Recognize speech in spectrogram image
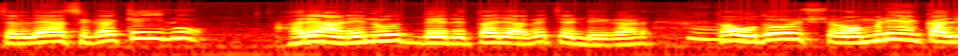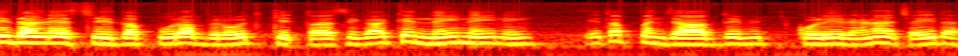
ਚੱਲਿਆ ਸੀਗਾ ਕਿ ਇਹਨੂੰ ਹਰਿਆਣੇ ਨੂੰ ਦੇ ਦਿੱਤਾ ਜਾਵੇ ਚੰਡੀਗੜ੍ਹ। ਤਾਂ ਉਦੋਂ ਸ਼੍ਰੋਮਣੀ ਅਕਾਲੀ ਦਲ ਨੇ ਇਸ ਚੀਜ਼ ਦਾ ਪੂਰਾ ਵਿਰੋਧ ਕੀਤਾ ਸੀਗਾ ਕਿ ਨਹੀਂ ਨਹੀਂ ਨਹੀਂ ਇਹ ਤਾਂ ਪੰਜਾਬ ਦੇ ਵਿੱਚ ਕੋਲ ਰਹਿਣਾ ਚਾਹੀਦਾ।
